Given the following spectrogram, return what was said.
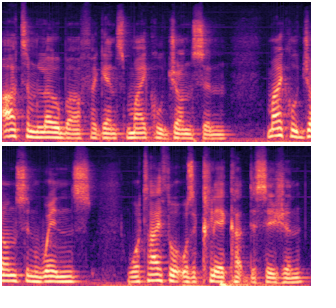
Artem Lobov against Michael Johnson. Michael Johnson wins what I thought was a clear cut decision.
